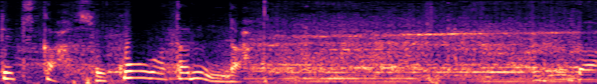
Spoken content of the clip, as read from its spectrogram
鉄か。そこを渡るんだ。これが。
